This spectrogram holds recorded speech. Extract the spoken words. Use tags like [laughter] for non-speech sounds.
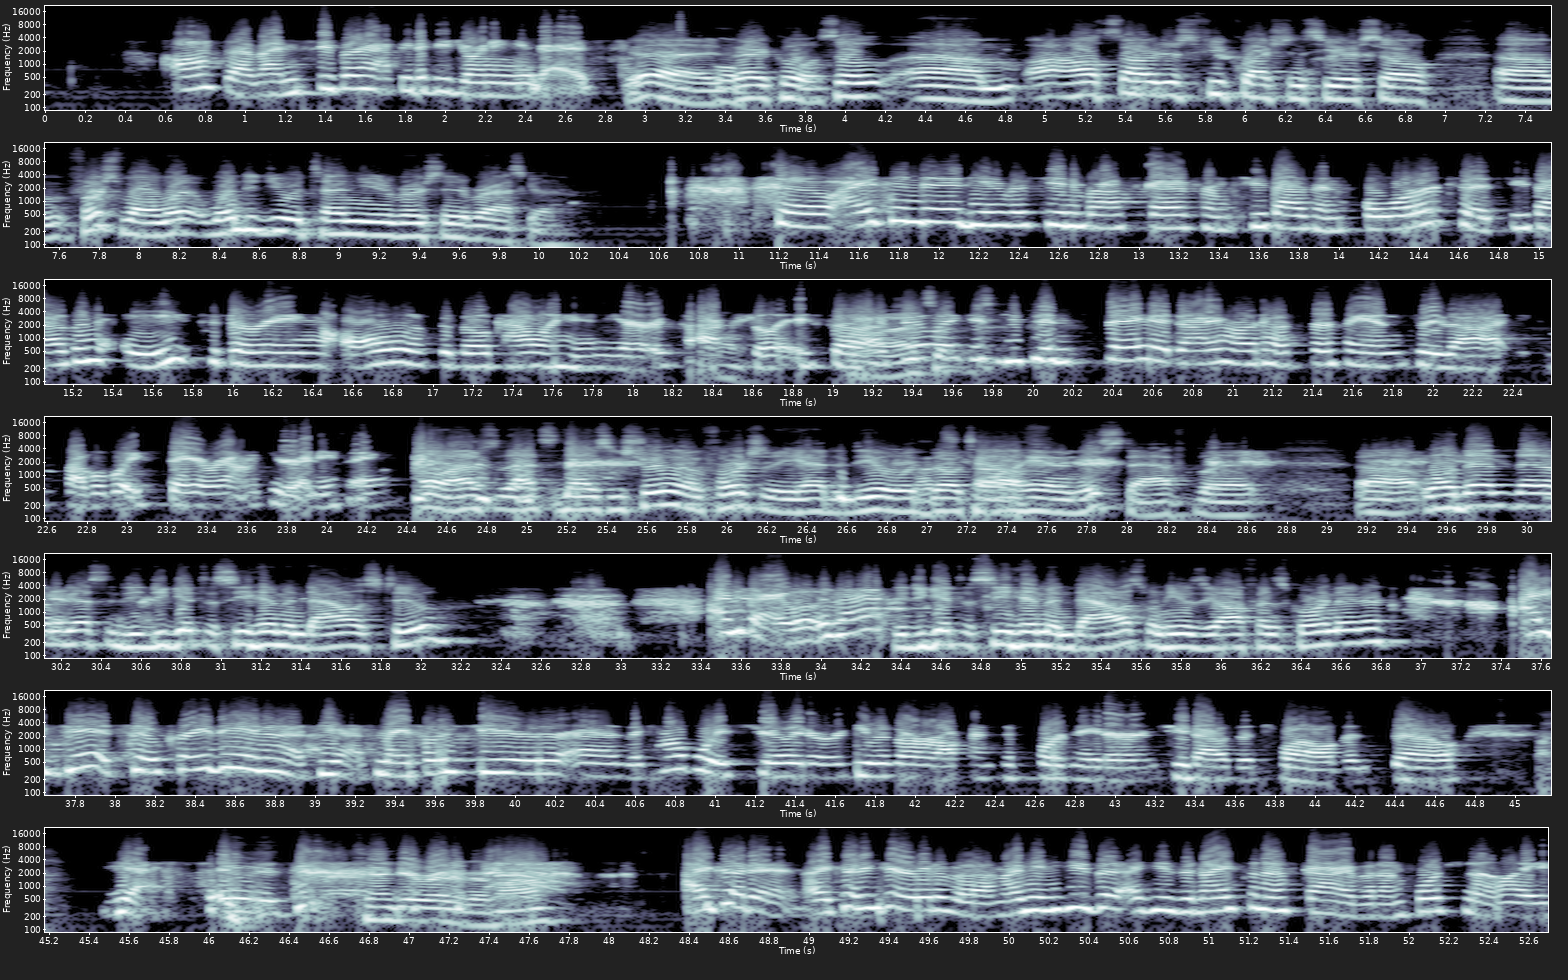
Awesome. I'm super happy to be joining you guys. Good, Cool. very cool. So um, I- I'll start with just a few questions here. So um, first of all, when, when did you attend University of Nebraska? So I attended University of Nebraska from 2004 to 2008 during all of the Bill Callahan years, actually. So Oh, I that's feel a- like if you can stay a diehard Husker fan through that, you can probably stay around through anything. Oh, that's that's, [laughs] that's extremely unfortunate. You had to deal with That's Bill tough. Callahan and his staff, but uh, well, then then I'm guessing, did you get to see him in Dallas too? I'm sorry, what was that? Did you get to see him in Dallas when he was the offense coordinator? I did. So crazy enough, yes. My first year as a Cowboys cheerleader, he was our offensive coordinator in 2012, and so yes, it was. [laughs] Can't get rid of him, huh? I couldn't. I couldn't get rid of him. I mean, he's a he's a nice enough guy, but unfortunately,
